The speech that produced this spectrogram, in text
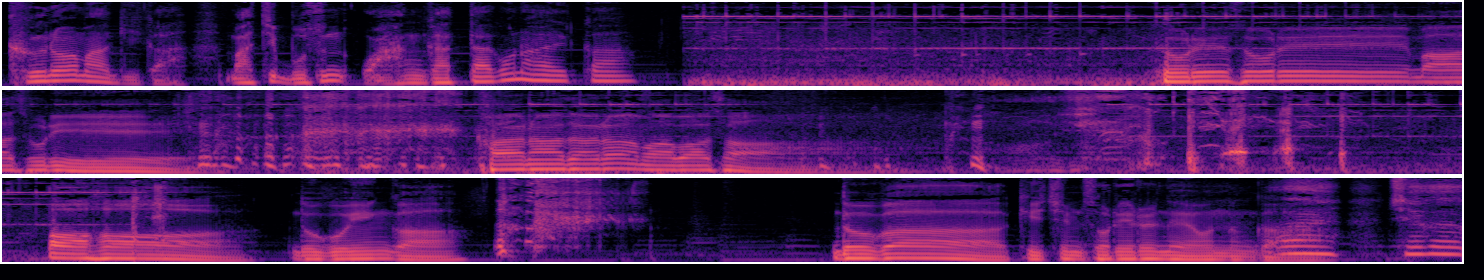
근엄하기가 마치 무슨 왕 같다고나 할까. 소리 소리 마소리 가나다라 마바사 어허 누구인가 누가 기침 소리를 내었는가 아, 제가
